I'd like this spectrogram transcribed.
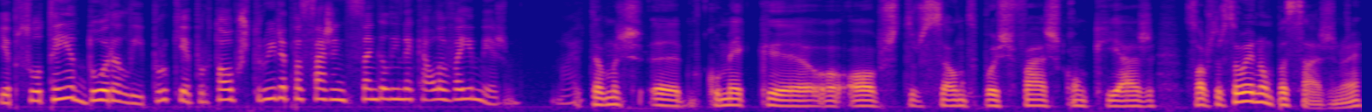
E a pessoa tem a dor ali. Porquê? Porque está a obstruir a passagem de sangue ali naquela veia mesmo. É? Então, mas uh, como é que a, a, obstrução depois faz com que haja. A obstrução é não passagem, não é?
